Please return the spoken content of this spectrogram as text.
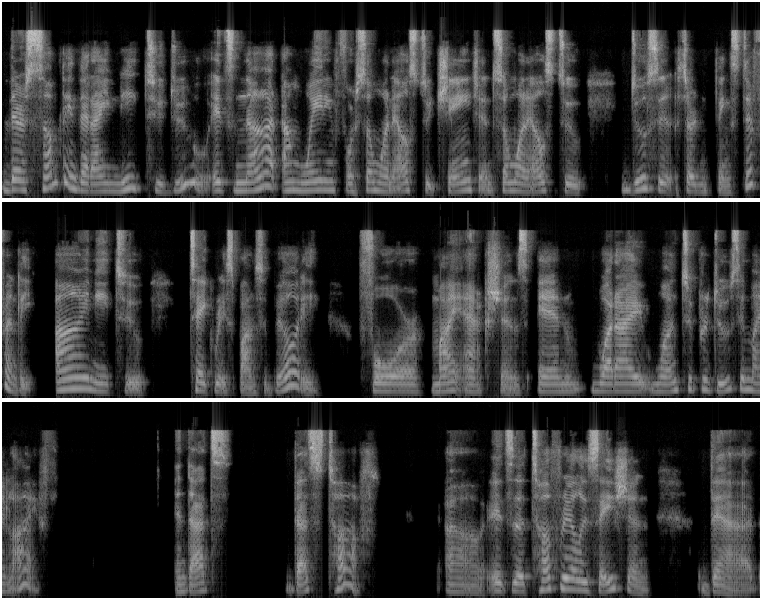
there's something that I need to do. It's not I'm waiting for someone else to change and someone else to do cer- certain things differently. I need to take responsibility for my actions and what I want to produce in my life. And that's that's tough. Uh, it's a tough realization that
